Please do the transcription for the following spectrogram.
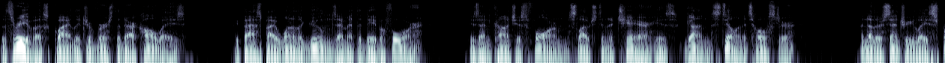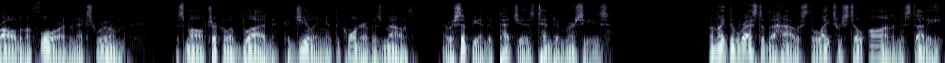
The three of us quietly traversed the dark hallways. We passed by one of the goons I met the day before, his unconscious form slouched in a chair, his gun still in its holster. Another sentry lay sprawled on the floor in the next room, a small trickle of blood congealing at the corner of his mouth, a recipient of Petya's tender mercies. Unlike the rest of the house, the lights were still on in the study.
